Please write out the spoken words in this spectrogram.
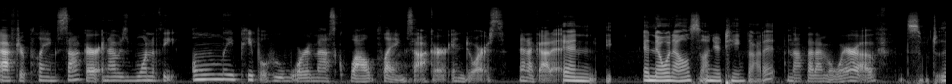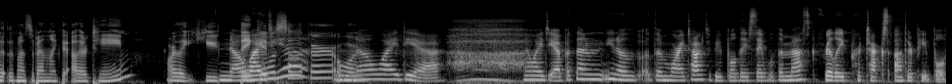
after playing soccer, and I was one of the only people who wore a mask while playing soccer indoors, and I got it. And and no one else on your team got it. Not that I'm aware of. So it must have been like the other team, or like you No think idea. it was soccer, or No idea. no idea. But then, you know, the more I talk to people, they say, well, the mask really protects other people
